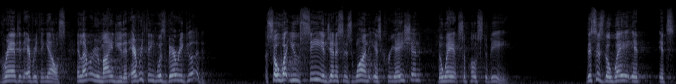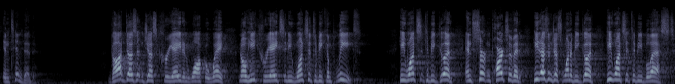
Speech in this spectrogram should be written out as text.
granted everything else. And let me remind you that everything was very good. So, what you see in Genesis 1 is creation the way it's supposed to be. This is the way it, it's intended. God doesn't just create and walk away. No, He creates and He wants it to be complete. He wants it to be good. And certain parts of it, He doesn't just want to be good, He wants it to be blessed.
